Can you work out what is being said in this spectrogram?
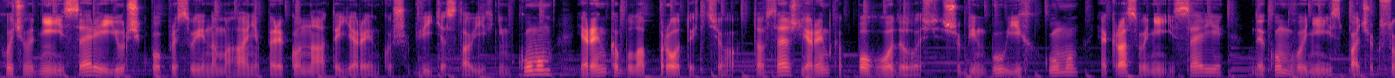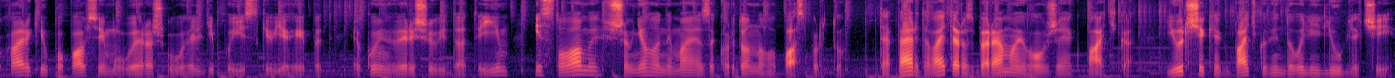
хоч в одній із серій Юрчик, попри свої намагання переконати Яринку, щоб Вітя став їхнім кумом, Яринка була проти цього. Та все ж Яринка погодилась, щоб він був їх кумом якраз в одній із серії, де кум в одній із пачок сухариків попався йому виграш у вигляді поїздки в Єгипет, яку він вирішив віддати їм, із словами, що в нього немає закордонного паспорту. Тепер давайте розберемо його вже як батька. Юрчик, як батько, він доволі люблячий,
